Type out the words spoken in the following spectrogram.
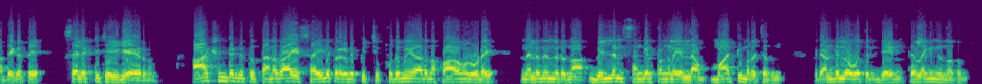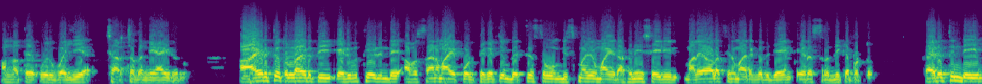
അദ്ദേഹത്തെ സെലക്ട് ചെയ്യുകയായിരുന്നു. ആക്ഷൻ രംഗത്ത് തനതായ ശൈലി പ്രകടിപ്പിച്ച് പുതുമയാർന്ന ഭാഗങ്ങളോടെ നിലനിന്നിരുന്ന വില്ലൻ സങ്കല്പങ്ങളെയെല്ലാം മാറ്റിമറിച്ചതും രണ്ട് ലോകത്തിൽ ജയൻ തിളങ്ങി നിന്നതും അന്നത്തെ ഒരു വലിയ ചർച്ച തന്നെയായിരുന്നു. ആയിരത്തി തൊള്ളായിരത്തി എഴുപത്തിയേഴിന്റെ അവസാനമായപ്പോൾ തികച്ചും വ്യത്യസ്തവും വിസ്മയവുമായ ഒരു അഭിനയ ശൈലിയിൽ മലയാള സിനിമാ രംഗത്ത് ജയൻ ഏറെ ശ്രദ്ധിക്കപ്പെട്ടു. കരുത്തിന്റെയും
